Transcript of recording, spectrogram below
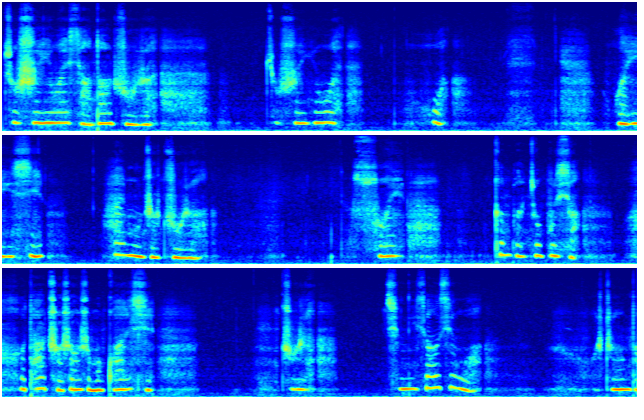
就是因为想到主人，就是因为我，我一心爱慕着主人，所以。根本就不想和他扯上什么关系，主人，请你相信我，我真的，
